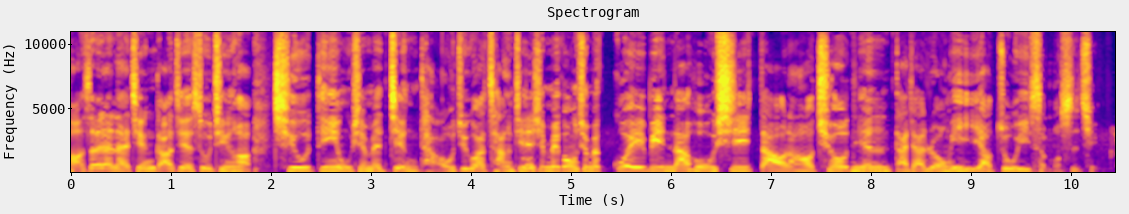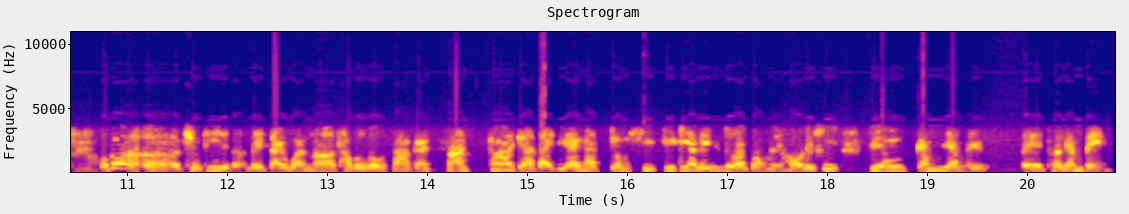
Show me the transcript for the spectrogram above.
好，所以咱来签稿结束清哈。秋天有啥物镜头？我觉得常见什么讲什么过敏啦、呼吸道，然后秋天。大家容易要注意什么事情？我讲呃，秋天来台湾啊，差不多三间三三件代志爱较重视。之前你都要讲的吼，就是这种感染的诶传染病。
